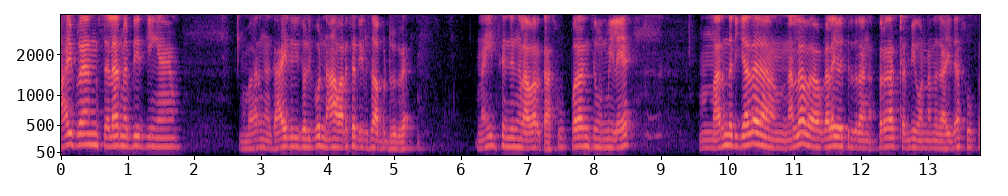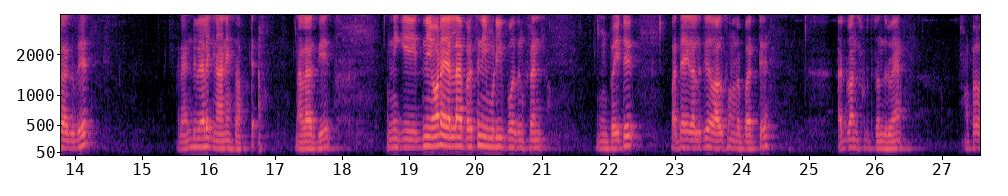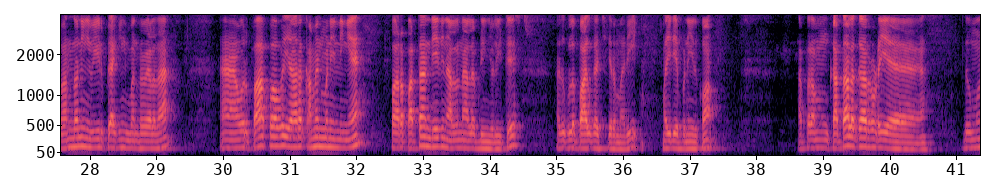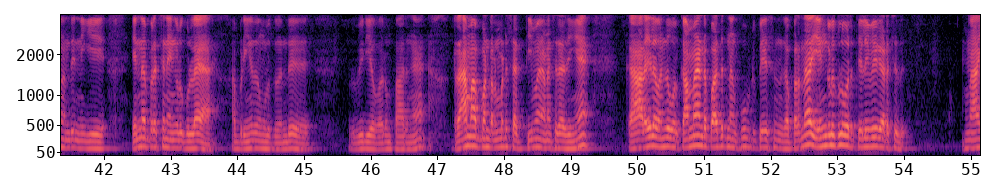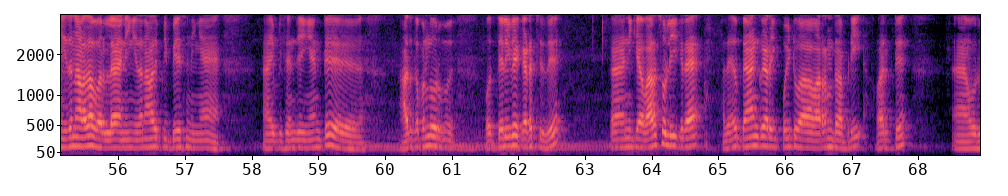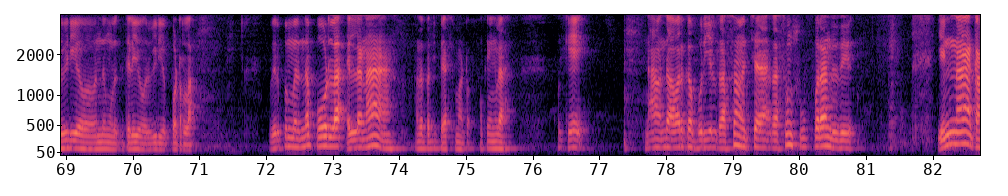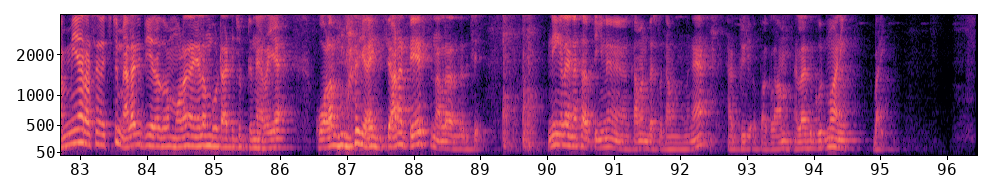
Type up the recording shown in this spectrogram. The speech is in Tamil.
ஹாய் ஃப்ரெண்ட்ஸ் எல்லோரும் எப்படி இருக்கீங்க? பாருங்கள் காயத்ரி சொல்லி போட்டு நான் வடச்சட்டியில் சாப்பிட்ருக்குறேன் நைட் செஞ்சுங்களா அவரைக்கா சூப்பராக இருந்துச்சு உண்மையிலேயே. மருந்தடிக்காத நல்லா விளைய வச்சுருக்குறாங்க. பிரகாஷ் தம்பி ஒன்றாந்து காய் தான் சூப்பராக இருக்குது. ரெண்டு வேளைக்கு நானே சாப்பிட்டேன். நல்லா இன்றைக்கி இன்னைக்கு இன்னையோட எல்லா பிரச்சனையும் முடிய போகுதுங்க ஃப்ரெண்ட்ஸ் போயிட்டு பத்தே காலுக்கு வகுசோனரை பாட்டு அட்வான்ஸ் கொடுத்துட்டு வந்துடுவேன் அப்புறம் வந்தோன்னே நீங்கள் வீடு பேக்கிங் பண்ணுற வேலை தான். ஒரு பாப்பாவை யாரோ கமெண்ட் பண்ணியிருந்தீங்க. வர பத்தாம் தேதி நல்ல நாள் அப்படின்னு சொல்லிட்டு அதுக்குள்ளே பால் காய்ச்சிக்கிற மாதிரி ஐடியா பண்ணியிருக்கோம். அப்புறம் கத்தாலக்காரருடைய இதுவும் வந்து இன்றைக்கி என்ன பிரச்சனை எங்களுக்குள்ள அப்படிங்கிறது உங்களுக்கு வந்து ஒரு வீடியோ வரும் பாருங்கள் ட்ராமா பண்ணுற மட்டும் சத்தியமாக நினச்சிடாதீங்க. காலையில் வந்து ஒரு கமெண்டை பார்த்துட்டு நான் கூப்பிட்டு பேசுனதுக்கப்புறம் தான் எங்களுக்குள்ள ஒரு தெளிவே கிடச்சிது. நான் இதனால தான் வரல. நீங்கள் இதனால் இப்படி பேசுனீங்க. இப்படி செஞ்சீங்கன்ட்டு அதுக்கப்புறம் தான் ஒரு ஒரு தெளிவே கிடச்சிது. இன்றைக்கி வர சொல்லியிருக்கிறேன் அதே பேங்க் வேலைக்கு போயிட்டு வ வரன்ற அப்படி வரட்டு ஒரு வீடியோ வந்து உங்களுக்கு தெளிவாக ஒரு வீடியோ போட்டுடலாம் விருப்பம் இருந்தால் போடலாம் இல்லைன்னா அதை பற்றி பேச மாட்டோம். ஓகேங்களா? ஓகே. நான் வந்து அவரைக்காய் பொரியல் ரசம் வச்சேன். ரசம் சூப்பராக இருந்தது. என்ன கம்மியாக ரசம் வச்சுட்டு மிளகு ஜீரகம் மிளகாய் எல்லாம் போட்டு அடிச்சு விட்டு நிறைய. குழம்பு மாதிரி ஆயிடுச்சு. ஆனால் டேஸ்ட் நல்லா இருந்துச்சு. நீங்களாம் என்ன சாப்பிட்டீங்கன்னு கமெண்ட் பாக்ஸில் கமெண்ட் பண்ணுங்கள் அடுத்த வீடியோ பார்க்கலாம். எல்லாத்துக்கும் குட் மார்னிங் பை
